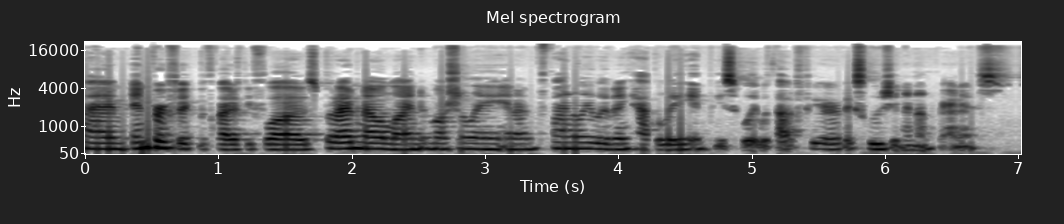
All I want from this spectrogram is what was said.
I'm imperfect with quite a few flaws, but I'm now aligned emotionally and I'm finally living happily and peacefully without fear of exclusion and unfairness.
